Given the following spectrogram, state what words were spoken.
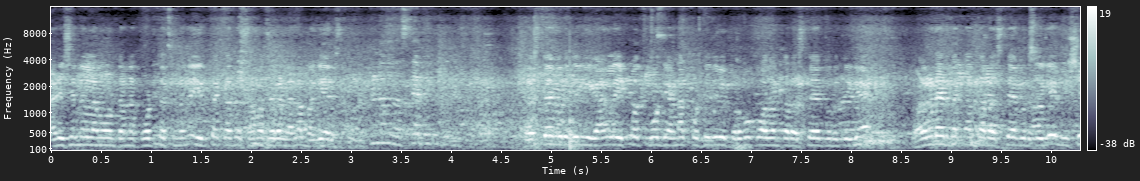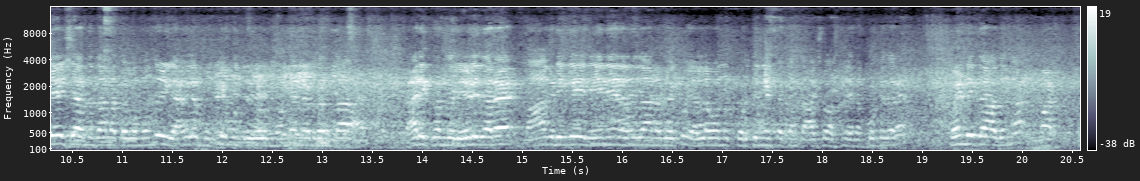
ಅಡಿಷನಲ್ ಅಮೌಂಟ್ ಅನ್ನು ಕೊಟ್ಟ ತಕ್ಷಣ ಇರ್ತಕ್ಕಂಥ ಸಮಸ್ಯೆಗಳನ್ನೆಲ್ಲ ಬಗೆಹರಿಸ್ತೀವಿ. ರಸ್ತೆ ಅಭಿವೃದ್ಧಿಗೆ ಈಗಾಗಲೇ ಇಪ್ಪತ್ತು ಕೋಟಿ ಹಣ ಕೊಟ್ಟಿದ್ದೀವಿ ಪ್ರಮುಖವಾದಂಥ ರಸ್ತೆ ಅಭಿವೃದ್ಧಿಗೆ. ಒಳಗಡೆ ಇರ್ತಕ್ಕಂಥ ರಸ್ತೆ ಅಭಿವೃದ್ಧಿಗೆ ವಿಶೇಷ ಅನುದಾನ ತಗೊಂಡ್ಬಂದು ಈಗಾಗಲೇ ಮುಖ್ಯಮಂತ್ರಿಗಳು ಮೊನ್ನೆ ನಡೆದಂಥ ಕಾರ್ಯಕ್ರಮದಲ್ಲಿ ಹೇಳಿದ್ದಾರೆ. ಮಾಗಡಿಗೆ ಏನೇನು ಅನುದಾನ ಬೇಕು ಎಲ್ಲವನ್ನು ಕೊಡ್ತೀನಿ ಅಂತಕ್ಕಂಥ ಆಶ್ವಾಸನೆಯನ್ನು ಕೊಟ್ಟಿದ್ದಾರೆ. ಖಂಡಿತ ಅದನ್ನು ಮಾಡ್ತೀನಿ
